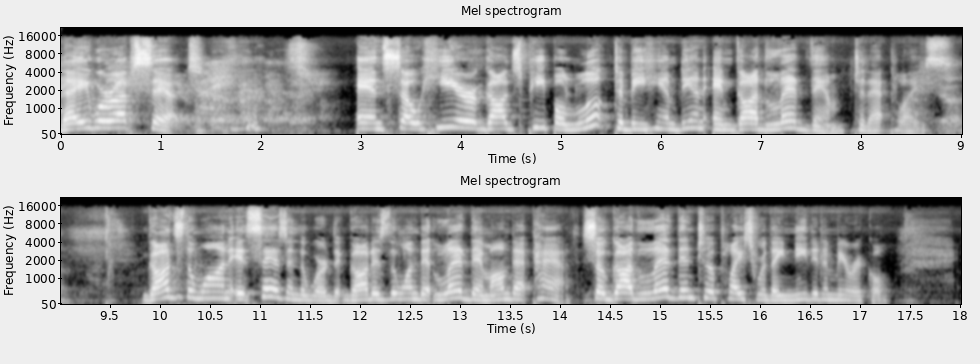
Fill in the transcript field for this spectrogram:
They were upset. and so here, God's people looked to be hemmed in, and God led them to that place. God's the one, it says in the word that God is the one that led them on that path. So God led them to a place where they needed a miracle.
